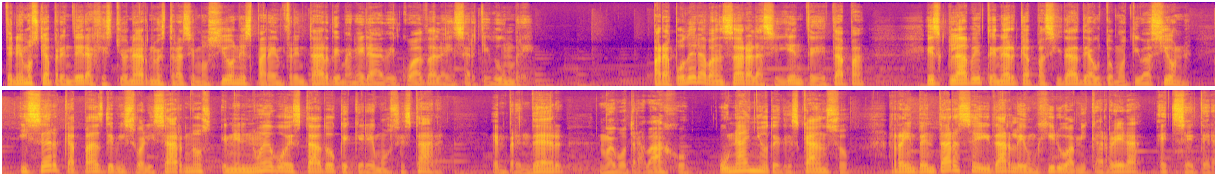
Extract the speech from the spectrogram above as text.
Tenemos que aprender a gestionar nuestras emociones para enfrentar de manera adecuada la incertidumbre. Para poder avanzar a la siguiente etapa, es clave tener capacidad de automotivación y ser capaz de visualizarnos en el nuevo estado que queremos estar, emprender, nuevo trabajo, un año de descanso, reinventarse y darle un giro a mi carrera, etc.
